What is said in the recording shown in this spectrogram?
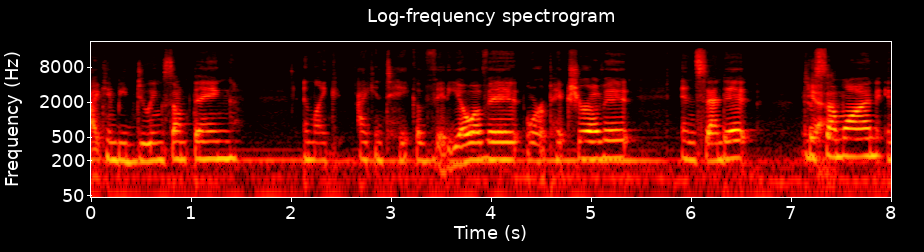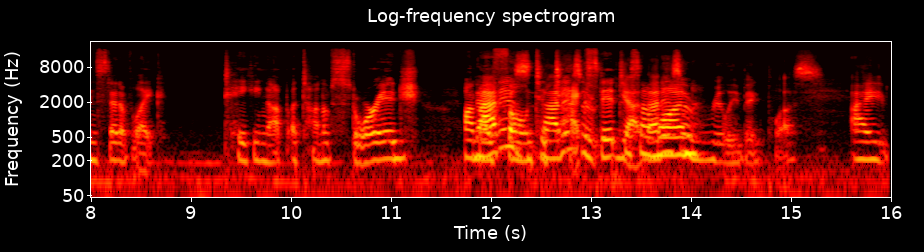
I can be doing something and like I can take a video of it or a picture of it and send it to Yeah. someone instead of like taking up a ton of storage on That my is- phone to text a, it to yeah, someone. that is a really big plus. I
